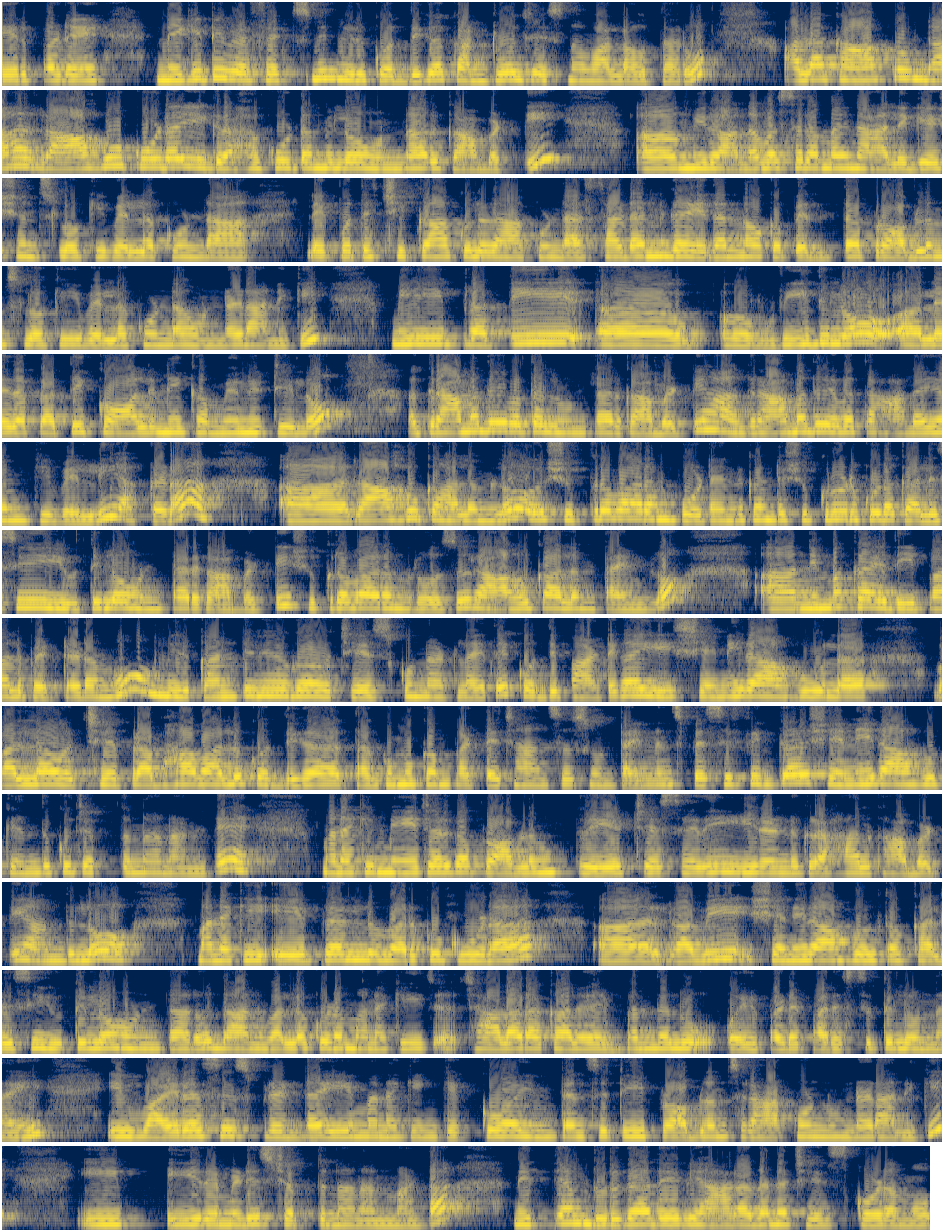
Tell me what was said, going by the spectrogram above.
ఏర్పడే నెగిటివ్ ఎఫెక్ట్స్ని మీరు కొద్దిగా కంట్రోల్ చేసిన వాళ్ళు అవుతారు. అలా కాకుండా రాహు కూడా ఈ గ్రహ కూటమిలో ఉన్నారు కాబట్టి మీరు అనవసరమైన అలిగేషన్స్లోకి వెళ్ళకుండా లేకపోతే చికాకులు రాకుండా సడన్గా ఏదన్నా ఒక పెద్ద ప్రాబ్లమ్స్లోకి వెళ్ళకుండా ఉండడానికి మీ ప్రతి ఆ, వీధిలో లేదా ప్రతి కాలనీ కమ్యూనిటీలో గ్రామ దేవతలు ఉంటారు కాబట్టి ఆ గ్రామ దేవత ఆలయంకి వెళ్ళి అక్కడ ఆ, రాహు కాలంలో శుక్రవారం పూట ఎందుకంటే శుక్రుడు కూడా కలిసి యుతిలో ఉంటారు కాబట్టి శుక్రవారం రోజు రాహుకాలం టైంలో నిమ్మకాయ దీపాలు పెట్టడము మీరు కంటిన్యూగా చేసుకున్నట్లయితే కొద్దిపాటిగా ఈ శని రాహువుల వల్ల వచ్చే ప్రభావాలు కొద్దిగా తగ్గుముఖం పట్టే ఛాన్సెస్ ఉంటాయి. నేను స్పెసిఫిక్గా శని రాహుకి ఎందుకు చెప్తున్నానంటే మనకి మేజర్గా ప్రాబ్లం క్రియేట్ చేసేది ఈ రెండు గ్రహాలు కాబట్టి అందులో మనకి ఏప్రిల్ వరకు కూడా రవి శని రాహులతో కలిసి యుతిలో ఉంటారు. దానివల్ల కూడా మనకి చాలా రకాల ఇబ్బందులు ఏర్పడే పరిస్థితులు ఉన్నాయి. ఈ వైరస్ స్ప్రెడ్ అయ్యి మనకి ఇంకెక్కువ ఇంటెన్సిటీ ప్రాబ్లమ్స్ రాకుండా ఉండడానికి ఈ ఈ రెమెడీస్ చెప్తున్నాను అనమాట నిత్యం దుర్గాదేవి ఆరాధన చేసుకోవడము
